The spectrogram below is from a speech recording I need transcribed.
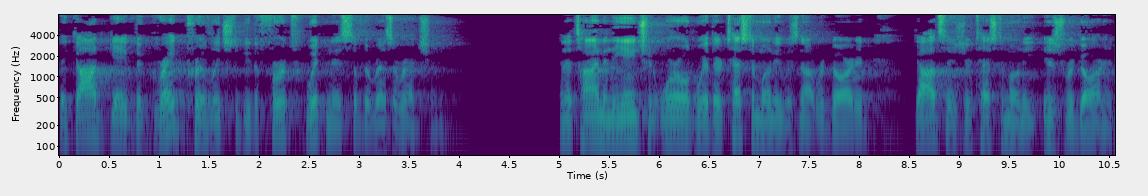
that God gave the great privilege to be the first witness of the resurrection. In a time in the ancient world where their testimony was not regarded, God says, Your testimony is regarded.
